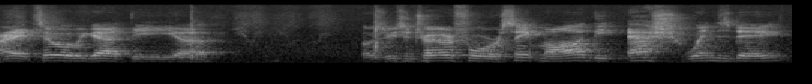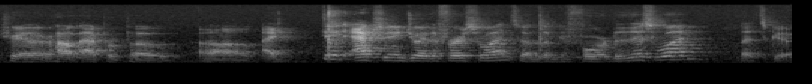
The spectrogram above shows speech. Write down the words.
Alright, so we got the uh, most recent trailer for St. Maud, the Ash Wednesday trailer. How apropos. Uh, I did actually enjoy the first one, so I'm looking forward to this one. Let's go.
